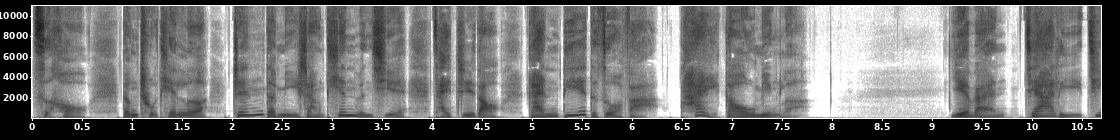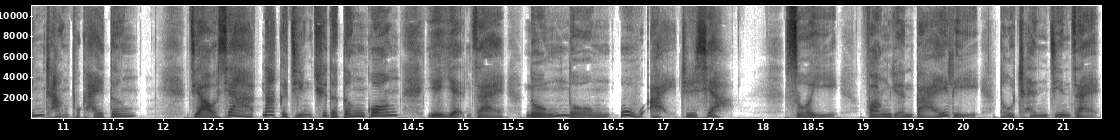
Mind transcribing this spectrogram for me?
此后，等楚天乐真的迷上天文学，才知道干爹的做法太高明了。夜晚家里经常不开灯，脚下那个景区的灯光也掩在浓浓雾霭之下。所以，方圆百里都沉浸在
